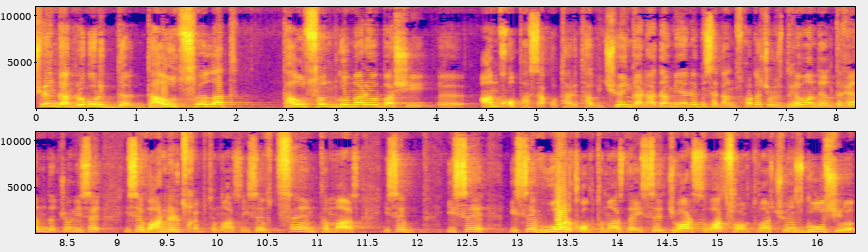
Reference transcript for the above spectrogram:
ჩვენგან როგორი დაუცველად დაუცველ მდგომარეობაში ამყოფა საკუთარი თავი ჩვენგან ადამიანებისაგან სხვათა შორის დღევანდელ დღემდე ჩვენ ისე ისე ვანერწყებთ მას, ისე ვცემთ მას, ისე ისე ისე ვუარყოფთ მას და ისე ჯვარს ვაცვამთ მას ჩვენს გულში, რომ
